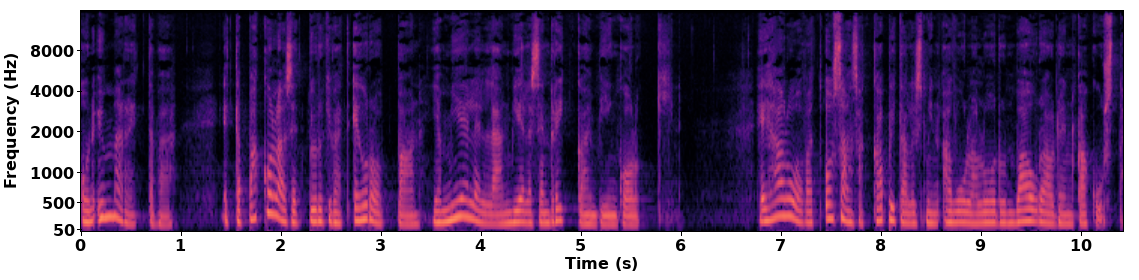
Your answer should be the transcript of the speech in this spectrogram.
on ymmärrettävää, että pakolaiset pyrkivät Eurooppaan ja mielellään vielä sen rikkaimpiin kolkkiin. He haluavat osansa kapitalismin avulla luodun vaurauden kakusta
